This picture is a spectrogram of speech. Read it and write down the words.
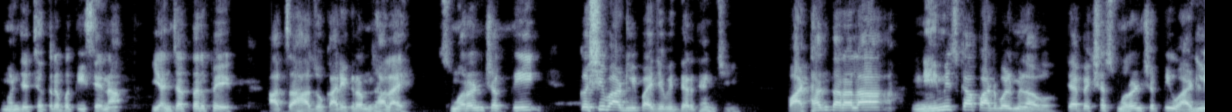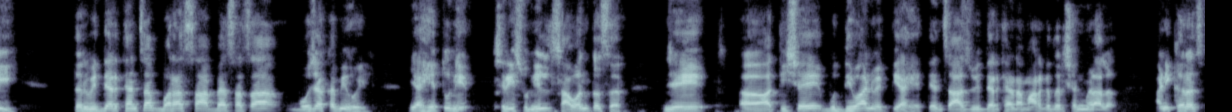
म्हणजे छत्रपती सेना यांच्यातर्फे आजचा हा जो कार्यक्रम झालाय स्मरणशक्ती कशी वाढली पाहिजे विद्यार्थ्यांची? पाठांतराला नेहमीच का पाठबळ मिळावं? त्यापेक्षा स्मरणशक्ती वाढली तर विद्यार्थ्यांचा बराचसा अभ्यासाचा बोजा कमी होईल. या हेतूने श्री सुनील सावंत सर जे अतिशय बुद्धिवान व्यक्ती आहेत त्यांचं आज विद्यार्थ्यांना मार्गदर्शन मिळालं. आणि खरंच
